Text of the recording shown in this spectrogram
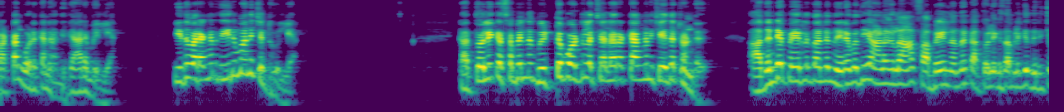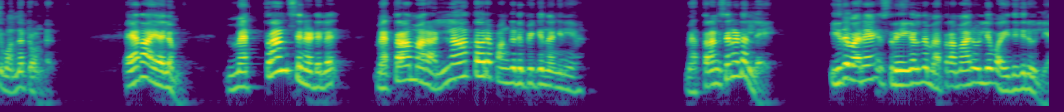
പട്ടം കൊടുക്കാൻ അധികാരമില്ല. ഇതുവരെ അങ്ങനെ തീരുമാനിച്ചിട്ടുമില്ല. കത്തോലിക്ക സഭയിൽ നിന്ന് വിട്ടുപോയിട്ടുള്ള ചിലരൊക്കെ അങ്ങനെ ചെയ്തിട്ടുണ്ട്. അതിന്റെ പേരിൽ തന്നെ നിരവധി ആളുകൾ ആ സഭയിൽ നിന്ന് കത്തോലിക്ക സഭയിലേക്ക് തിരിച്ചു വന്നിട്ടുണ്ട്. ഏതായാലും മെത്രാൻ സിനഡിൽ മെത്രാന്മാരല്ലാത്തവരെ പങ്കെടുപ്പിക്കുന്ന എങ്ങനെയാണ് മെത്രാൻ സിനഡല്ലേ? ഇതുവരെ സ്ത്രീകളിൽ നിന്ന് മെത്രമാരും ഇല്ല വൈദികരും ഇല്ല.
